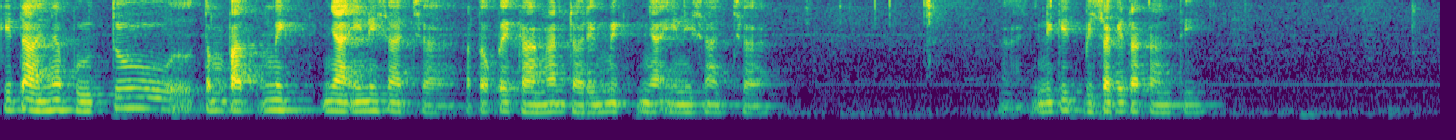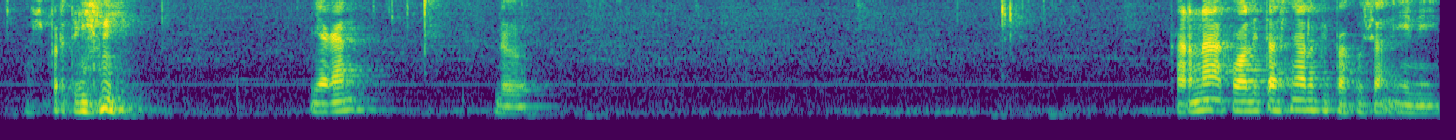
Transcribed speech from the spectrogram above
kita hanya butuh tempat micnya ini saja atau pegangan dari micnya ini saja. Nah ini bisa kita ganti. Seperti ini. Ya kan? Loh karena kualitasnya lebih bagusan ini.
